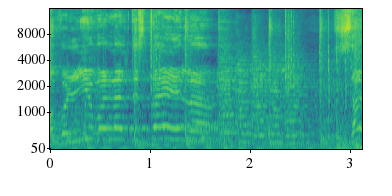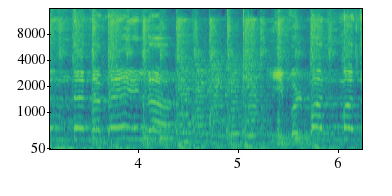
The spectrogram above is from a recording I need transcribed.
അവൾ ഇവൾ മന്മത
